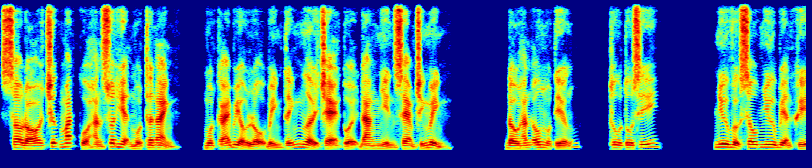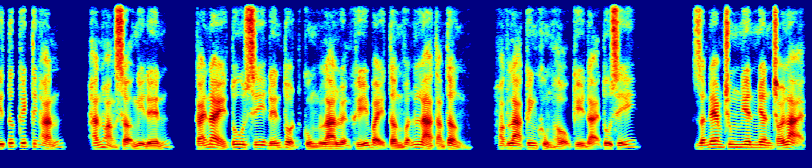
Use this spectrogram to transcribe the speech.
Sau đó trước mắt của hắn xuất hiện một thân ảnh, một cái biểu lộ bình tĩnh người trẻ tuổi đang nhìn xem chính mình. Đầu hắn ông một tiếng, "Tu tu sĩ." Như vực sâu như biển khí tức kích thích hắn, hắn hoảng sợ nghĩ đến, cái này tu sĩ đến tột cùng là luyện khí bảy tầng vẫn là tám tầng, hoặc là kinh khủng hậu kỳ đại tu sĩ. Dẫn đem trung niên nhân trói lại,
